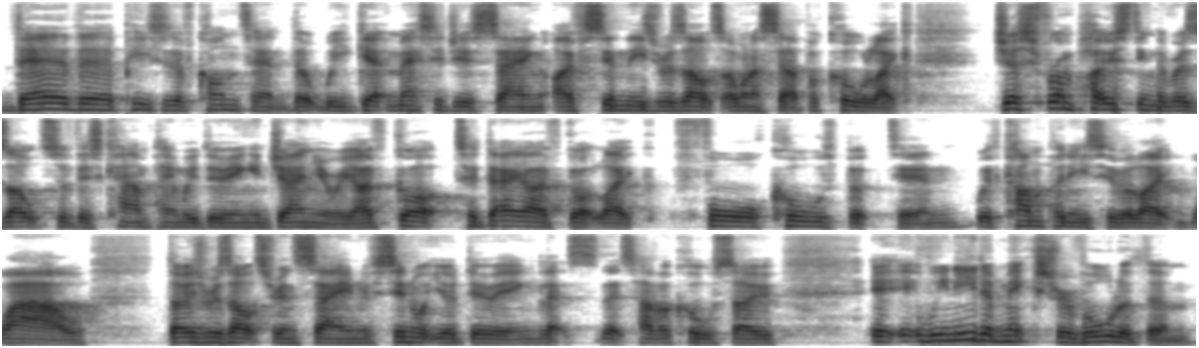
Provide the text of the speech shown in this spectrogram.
they're the pieces of content that we get messages saying, I've seen these results. I want to set up a call. Like just from posting the results of this campaign we're doing in January, I've got today, I've got like four calls booked in with companies who are like, wow, those results are insane. We've seen what you're doing. Let's, let's have a call. So it, it, we need a mixture of all of them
